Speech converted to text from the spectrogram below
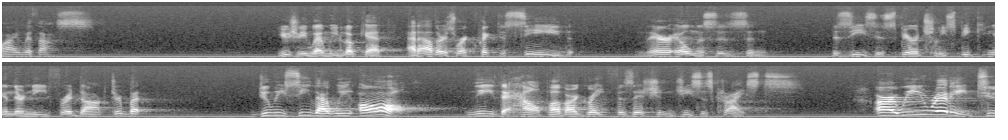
fine with us? Usually, when we look at, at others, we're quick to see the, their illnesses and diseases, spiritually speaking, and their need for a doctor. But do we see that we all need the help of our great physician, Jesus Christ? Are we ready to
